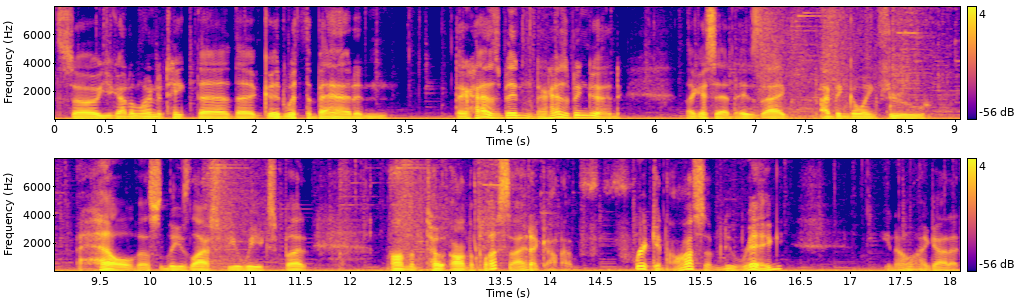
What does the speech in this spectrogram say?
so you got to learn to take the the good with the bad, and there has been there has been good. Like I said, is I I've been going through hell this these last few weeks, but on the to- on the plus side, I got a freaking awesome new rig. You know, I got a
